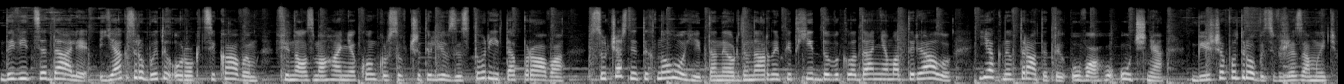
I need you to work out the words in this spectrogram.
Дивіться далі, як зробити урок цікавим. Фінал змагання конкурсу вчителів з історії та права, сучасні технології та неординарний підхід до викладання матеріалу, як не втратити увагу учня. Більше подробиць вже за мить.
